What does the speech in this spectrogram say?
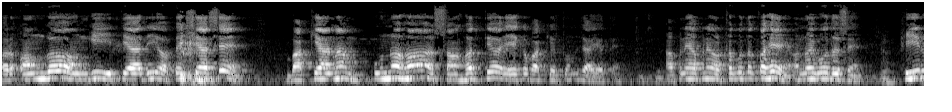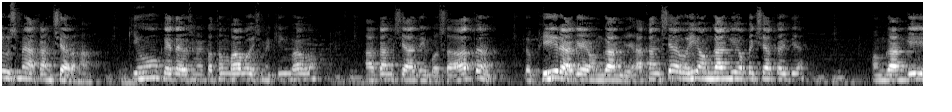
और अंग, अंगी इत्यादि अपेक्षा से वाक्यानाम पुनः संहत्य एक वाक्य तुम जायते। अपने अपने अर्थ को तो कहे अन्वय बोध से फिर उसमें आकांक्षा रहा। क्यों कहता है उसमें कथम भाव इसमें किंग भाव? आकांक्षा आदि बसात तो फिर आगे अंगांगी। आकांक्षा वही अंगांगी अपेक्षा कह दिया। अंगांगी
